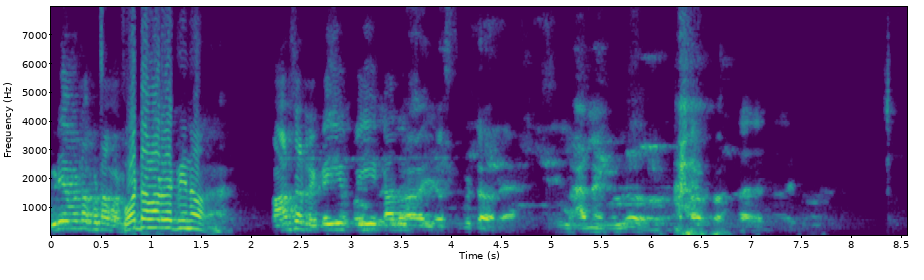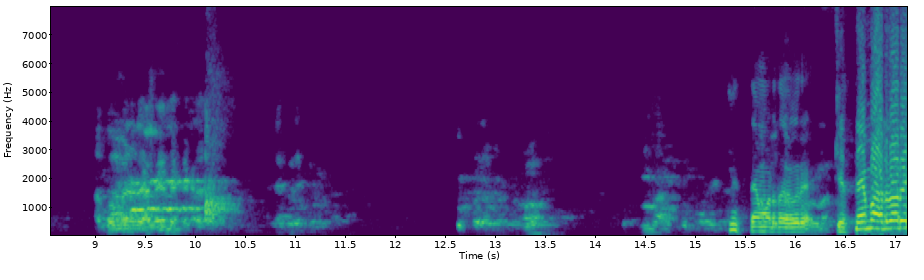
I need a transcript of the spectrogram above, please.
ಫೋಟೋ ಮಾಡ ಫೋಟೋ ಮಾಡ್ಬೇಕು ನೀನು. ಮಾಡ್ಸಡ್ರಿ ಕೈ ಕೈ ಕಾಲು. ಎಷ್ಟು ಬಿಟ್ಟವ್ರೆ? ಆನೆಗಳು ಗೊಂಬೆ ನೋಡಿ ಅಲ್ಲೇ ಬೇಕಾದ್ರೆ ಕೆತ್ತನೆ ಮಾಡ್ತಾರೆ ಇವ್ರೆ ಕೆತ್ತನೆ ಮಾಡ್ದವ್ರೆ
